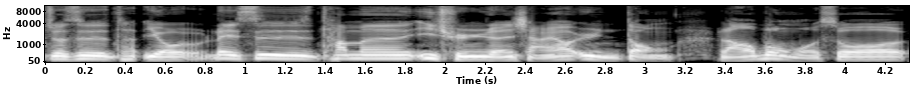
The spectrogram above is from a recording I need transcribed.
就是有类似他们一群人想要运动，然后问我说。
